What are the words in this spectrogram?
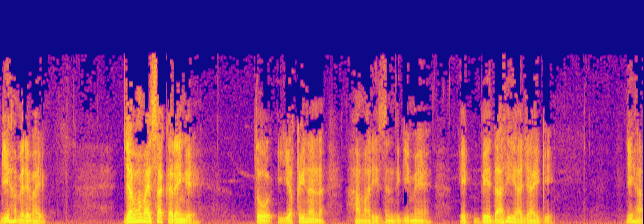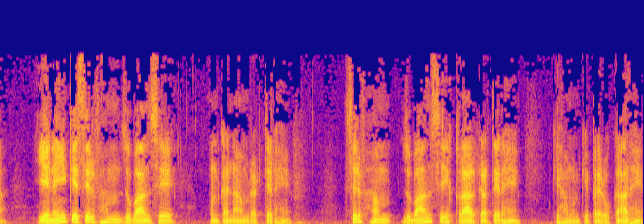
جی ہاں میرے بھائی، جب ہم ایسا کریں گے تو یقیناً ہماری زندگی میں ایک بیداری آ جائے گی۔ جی ہاں یہ نہیں کہ صرف ہم زبان سے ان کا نام رکھتے رہیں۔ صرف ہم زبان سے اقرار کرتے رہیں کہ ہم ان کے پیروکار ہیں،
